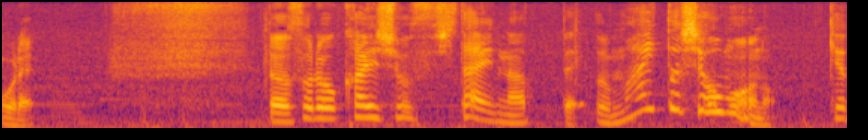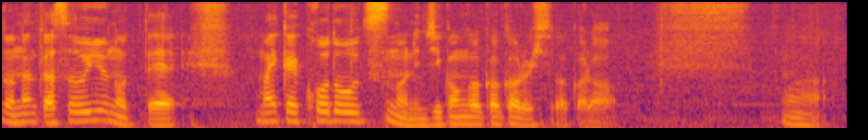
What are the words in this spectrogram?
俺。だからそれを解消したいなって。毎年思うの。けどなんかそういうのって毎回行動を移すのに時間がかかる人だから。まあ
